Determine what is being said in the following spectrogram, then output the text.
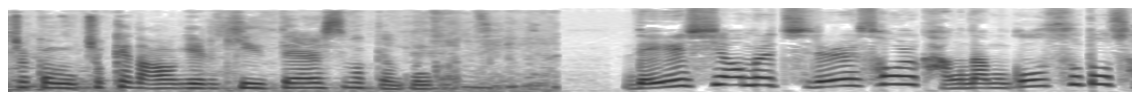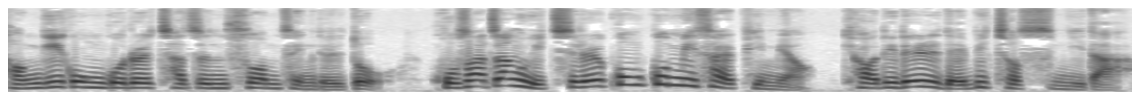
조금 좋게 나오기를 기대할 수밖에 없는 것 같아요. 내일 시험을 치를 서울 강남구 수도 정기공고를 찾은 수험생들도 고사장 위치를 꼼꼼히 살피며 결의를 내비쳤습니다.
